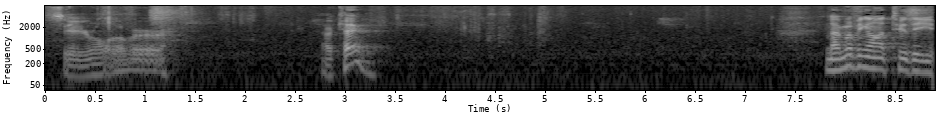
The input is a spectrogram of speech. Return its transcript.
So you roll over. Okay. Now moving on to the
